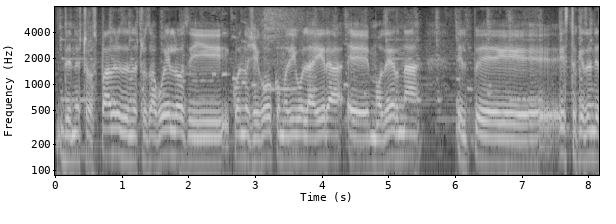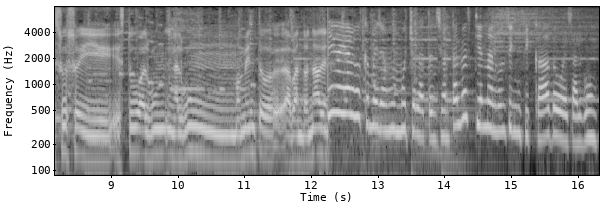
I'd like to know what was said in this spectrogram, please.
de nuestros padres, de nuestros abuelos y cuando llegó, como digo, la era eh, moderna, el, eh, esto quedó en desuso y estuvo algún, en algún momento abandonado. También hay algo que me llamó mucho la atención. Tal vez tiene algún significado o es algún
